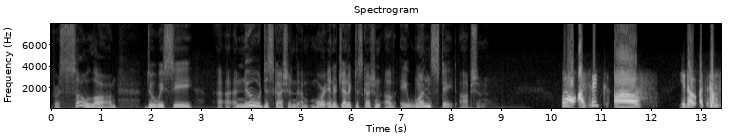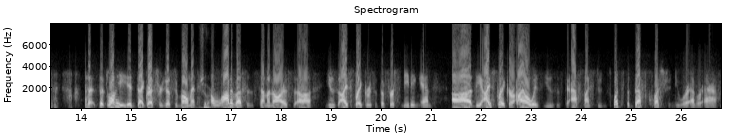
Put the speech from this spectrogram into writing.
for so long, do we see a, a new discussion, a more energetic discussion of a one state option? Well, I think, uh, you know, let me digress for just a moment. Sure. A lot of us in seminars uh, use icebreakers at the first meeting, and uh, the icebreaker I always use is to ask my students, "What's the best question you were ever asked?"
